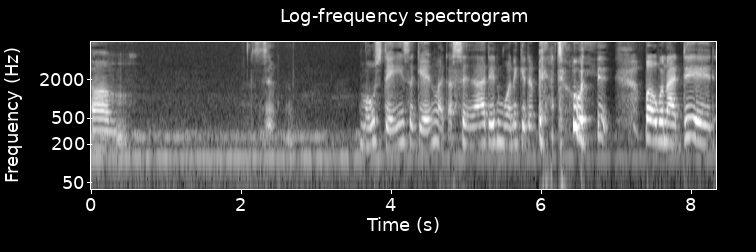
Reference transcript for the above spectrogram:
Um, most days, again, like I said, I didn't want to get up into it. But when I did,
